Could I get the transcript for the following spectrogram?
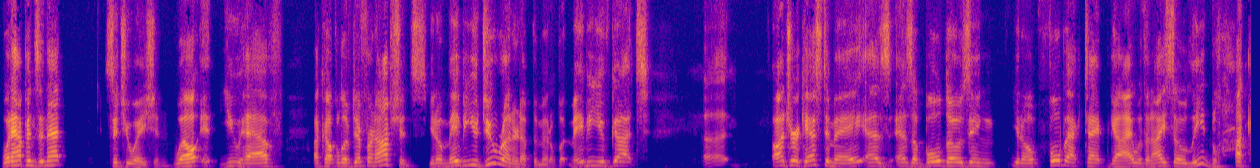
what happens in that situation? Well, it, you have a couple of different options. You know, maybe you do run it up the middle, but maybe you've got uh, Audric Estime as as a bulldozing, you know, fullback type guy with an ISO lead block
